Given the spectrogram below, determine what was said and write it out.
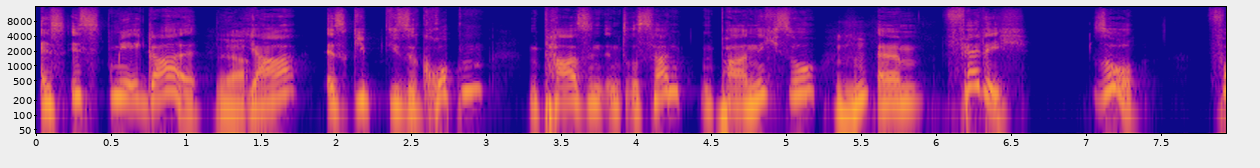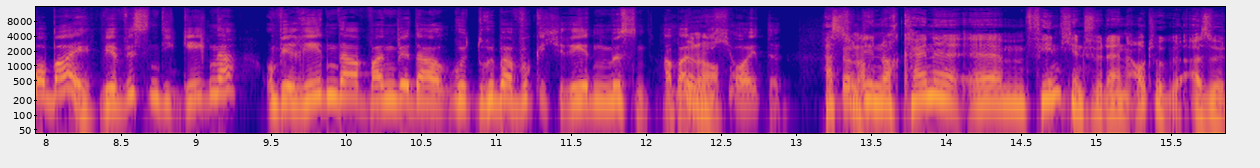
Es ist mir egal. Ja. es gibt diese Gruppen, ein paar sind interessant, ein paar nicht so. Mhm. Ähm, fertig. So. Vorbei. Wir wissen die Gegner und wir reden da, wann wir darüber wirklich reden müssen. Aber Genau. nicht heute. Hast Genau. du dir noch keine ähm, Fähnchen für dein Auto? Also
